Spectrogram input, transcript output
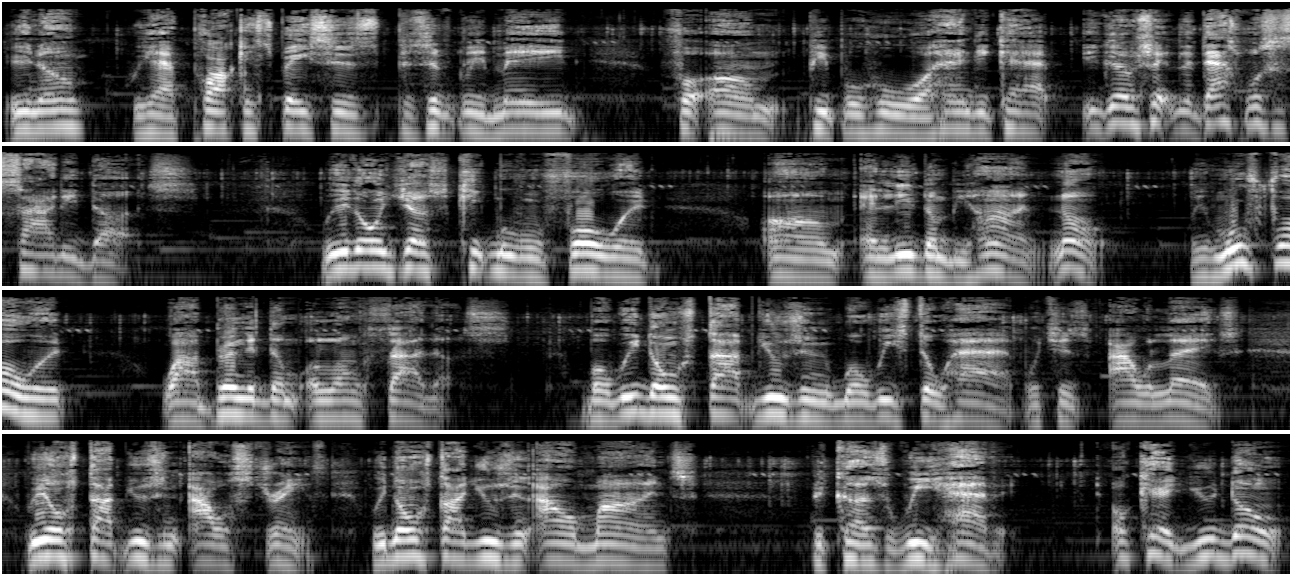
You know, we have parking spaces specifically made for um people who are handicapped. You get what I'm saying? That's what society does. We don't just keep moving forward um, and leave them behind. No, we move forward while bringing them alongside us. But we don't stop using what we still have, which is our legs. We don't stop using our strength. We don't stop using our minds because we have it. Okay, you don't.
